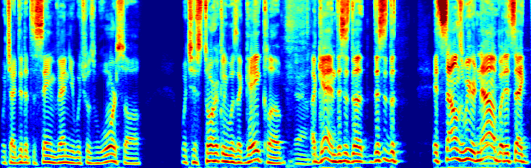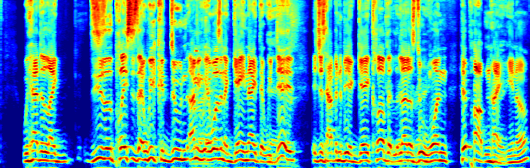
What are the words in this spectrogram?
which I did at the same venue, which was Warsaw, which historically was a gay club. Yeah. Again, this is the this is the. It sounds weird now, but it's like we had to like these are the places that we could do. I mean, it wasn't a gay night that we Yeah. did. It just happened to be a gay club that let us do one hip hop night. You know.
